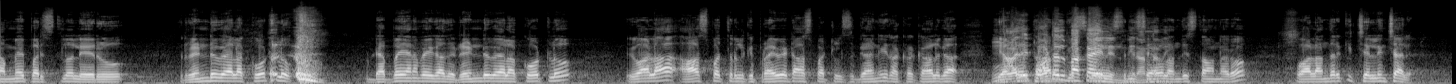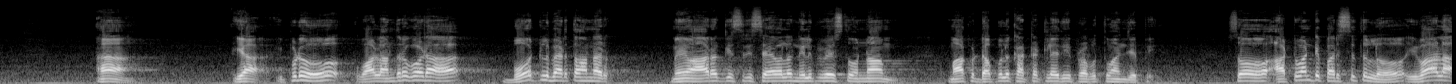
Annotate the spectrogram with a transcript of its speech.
నమ్మే పరిస్థితిలో లేరు. రెండు వేల కోట్లు డెబ్బై ఎనభై కాదు రెండు వేల కోట్లు ఇవాళ ఆసుపత్రులకి ప్రైవేట్ హాస్పిటల్స్ కానీ రకరకాలుగా మీరు సేవలు. అందిస్తా ఉన్నారో వాళ్ళందరికీ చెల్లించాలి. యా ఇప్పుడు వాళ్ళందరూ కూడా బోట్లు పెడతా ఉన్నారు. మేము ఆరోగ్యశ్రీ సేవలు నిలిపివేస్తూ ఉన్నాం. మాకు డబ్బులు కట్టట్లేదు ఈ ప్రభుత్వం అని చెప్పి. సో అటువంటి పరిస్థితుల్లో ఇవాళ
